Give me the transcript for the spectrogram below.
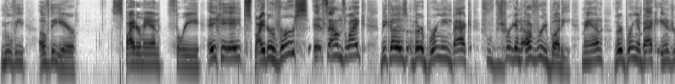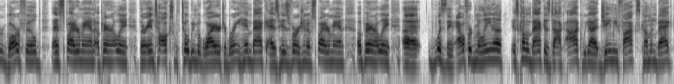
movie of the year Spider Man 3, aka Spider Verse, it sounds like, because they're bringing back friggin' everybody, man. They're bringing back Andrew Garfield as Spider Man, apparently. They're in talks with Tobey Maguire to bring him back as his version of Spider Man, apparently. Uh, what's his name? Alfred Molina is coming back as Doc Ock. We got Jamie Foxx coming back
